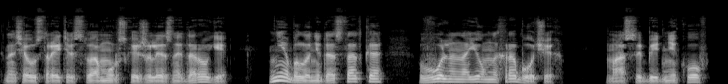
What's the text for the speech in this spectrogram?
К началу строительства Амурской железной дороги не было недостатка вольно-наемных рабочих. Массы бедняков,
